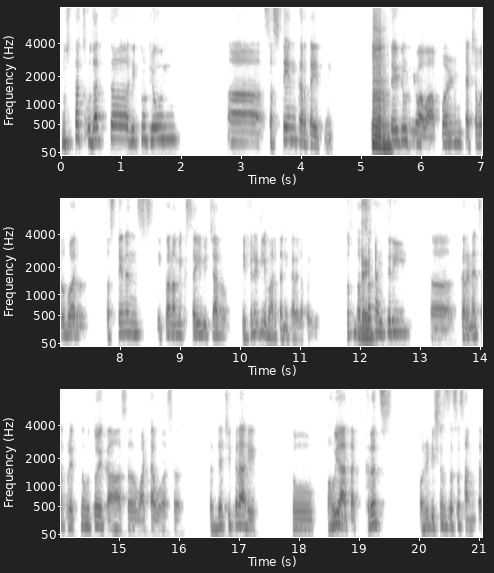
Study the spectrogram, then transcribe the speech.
नुसताच उदात्त हेतू ठेवून सस्टेन करता येत नाही. हेतू ठेवावा पण त्याच्याबरोबर सस्टेनन्स इकॉनॉमिक्सचाही विचार डेफिनेटली भारताने करायला पाहिजे. तर तसं. काहीतरी करण्याचा प्रयत्न होतोय का? असं वाटावं असं सध्या चित्र आहे. तो पाहूया आता. खरंच पॉलिटिशियन्स जसं सांगतात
